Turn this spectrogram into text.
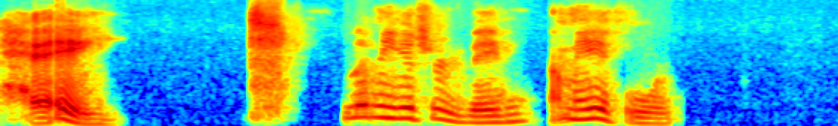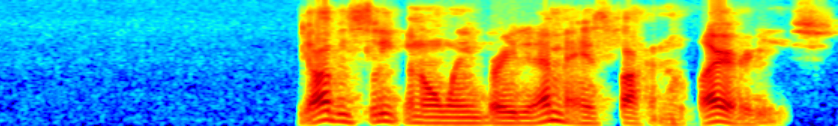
hey, let me get truth, baby. I'm here for it. Y'all be sleeping on Wayne Brady. That man's fucking hilarious.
